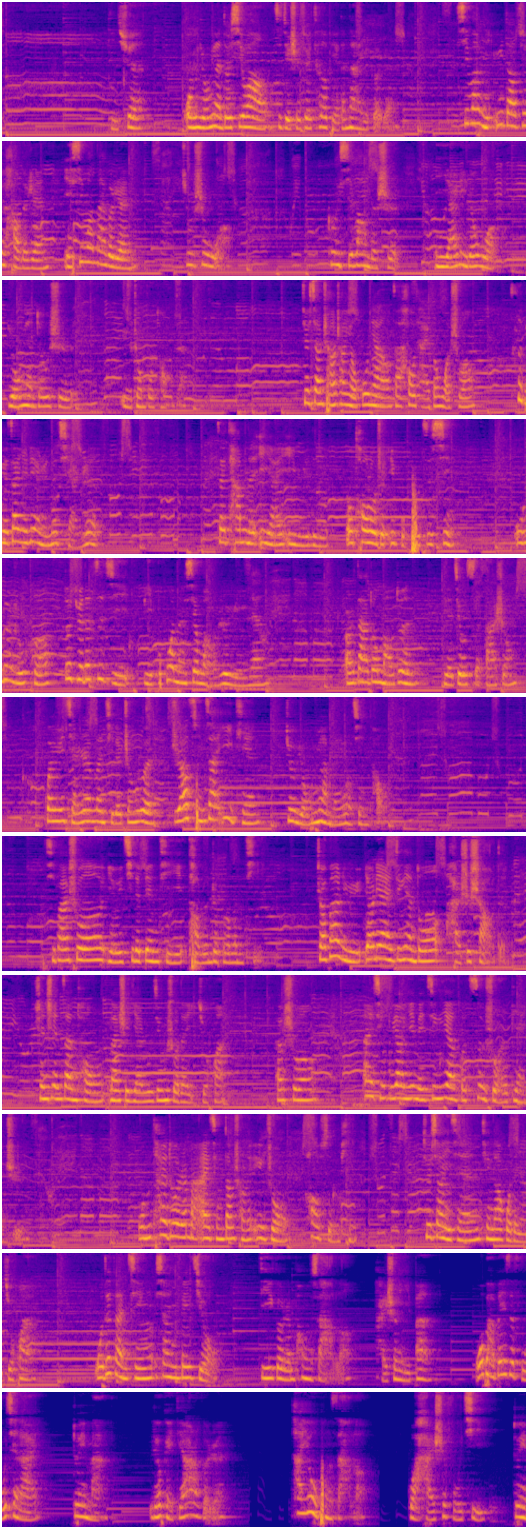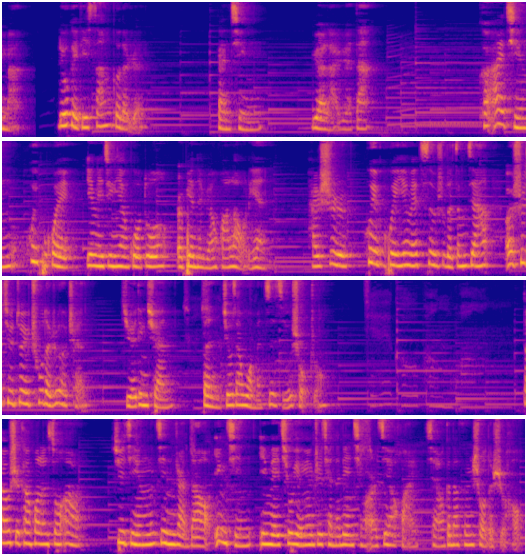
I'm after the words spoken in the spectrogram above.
的确，我们永远都希望自己是最特别的那一个人，希望你遇到最好的人，也希望那个人就是我。更希望的是，你眼里的我，永远都是与众不同的。就像常常有姑娘在后台跟我说，特别在意恋人的前任。在他们的一言一语里，都透露着一股不自信。无论如何，都觉得自己比不过那些往日云烟，而大多矛盾也就此发生。关于前任问题的争论，只要存在一天，就永远没有尽头。奇葩说有一期的辩题讨论这个问题：找伴侣要恋爱经验多还是少的？深深赞同那是颜如晶说的一句话。他说：“爱情不要因为经验和次数而贬值。我们太多人把爱情当成了一种耗损品，就像以前听到过的一句话：我的感情像一杯酒，第一个人碰洒了，还剩一半，我把杯子扶起来，兑满，留给第二个人，他又碰洒了。”我还是福气对吗，留给第三个的人，感情越来越淡。可爱情会不会因为经验过多而变得圆滑老练，还是会不会因为次数的增加而失去最初的热忱？决定权本就在我们自己手中。当时看《欢乐颂二》。剧情进展到应勤因为邱莹莹之前的恋情而介怀，想要跟他分手的时候，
